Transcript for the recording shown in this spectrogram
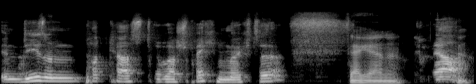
in diesem Podcast drüber sprechen möchte. Sehr gerne. Ja,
